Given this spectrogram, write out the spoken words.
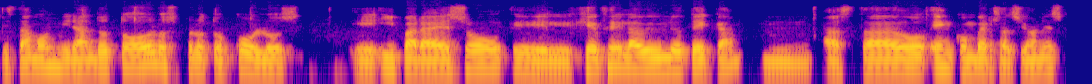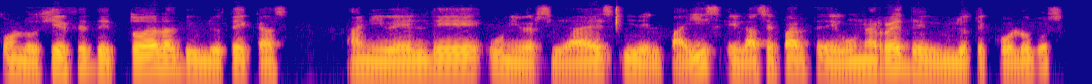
estamos mirando todos los protocolos eh, y para eso el jefe de la biblioteca mm, ha estado en conversaciones con los jefes de todas las bibliotecas a nivel de universidades y del país. Él hace parte de una red de bibliotecólogos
